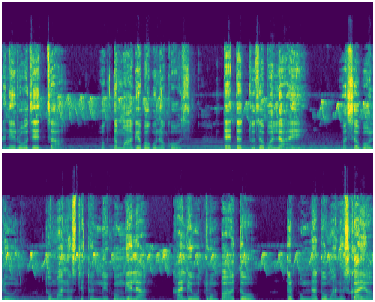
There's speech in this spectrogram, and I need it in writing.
आणि रोज येत जा. फक्त मागे बघू नकोस. त्यातच तुझं भलं आहे. असं बोलून तो माणूस तिथून निघून गेला. खाली उतरून पाहतो तर पुन्हा तो माणूस गायब.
